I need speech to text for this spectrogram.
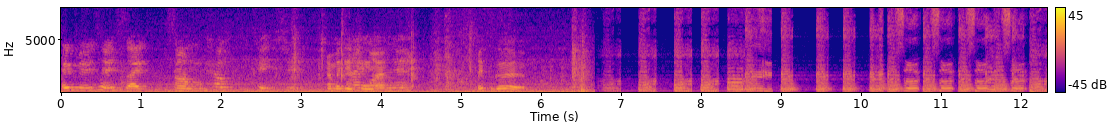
It may taste like some health cake shit. I'm gonna get I you one. it. It's good. Suck, suck, suck, suck.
